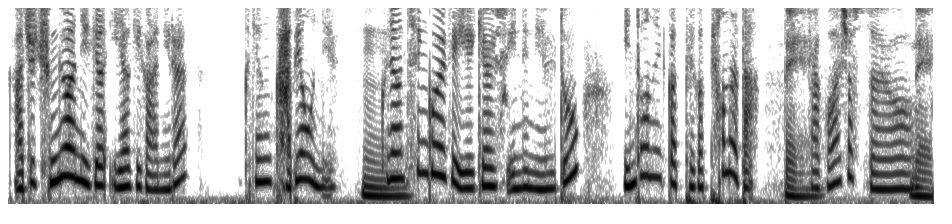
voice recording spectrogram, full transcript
아주 중요한 이가, 이야기 가 아니라 그냥 가벼운 일, 음. 그냥 친구에게 얘기할 수 있는 일도 인터넷 카페가 편하다라고 네. 하셨어요. 네.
